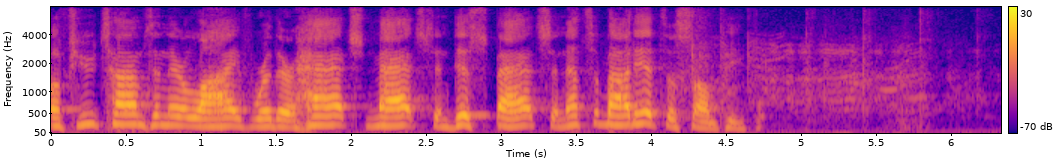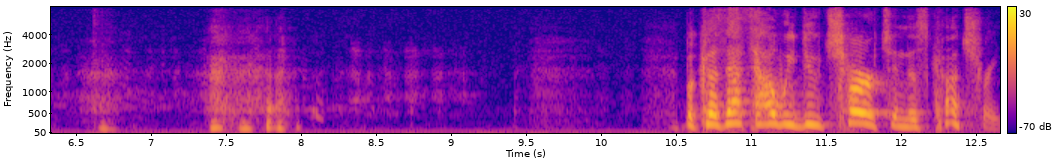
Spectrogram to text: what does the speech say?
a few times in their life, where they're hatched, matched, and dispatched, and that's about it to some people. because that's how we do church in this country.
